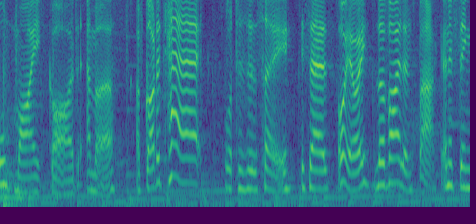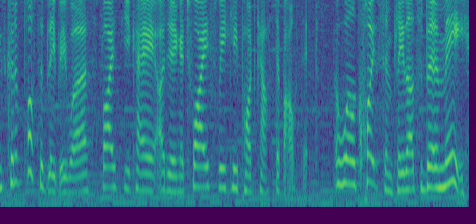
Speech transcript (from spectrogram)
Oh my god, Emma. I've got a text. What does it say? It says, Oi oi, Love Island's back, and if things couldn't possibly be worse, Vice UK are doing a twice weekly podcast about it. Well, quite simply, that's a bit of me.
